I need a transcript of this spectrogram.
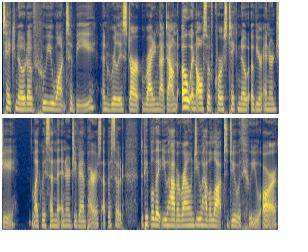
take note of who you want to be and really start writing that down. Oh, and also, of course, take note of your energy like we said in the energy vampires episode the people that you have around you have a lot to do with who you are.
